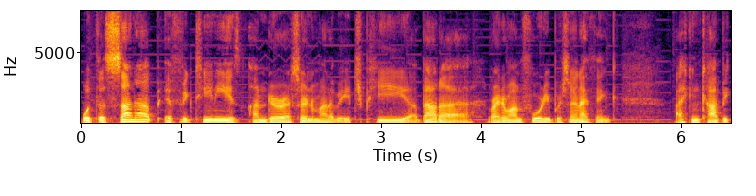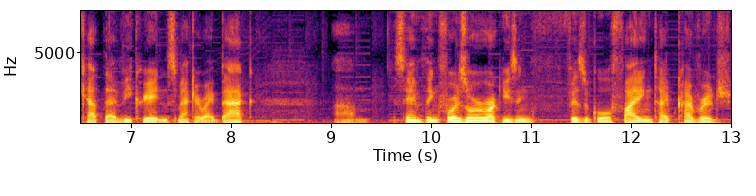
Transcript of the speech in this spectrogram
With the Sun Up, if Victini is under a certain amount of HP, about a right around 40%, I think, I can copycat that V-Create and smack it right back. Um, same thing for Zoroark using physical fighting type coverage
